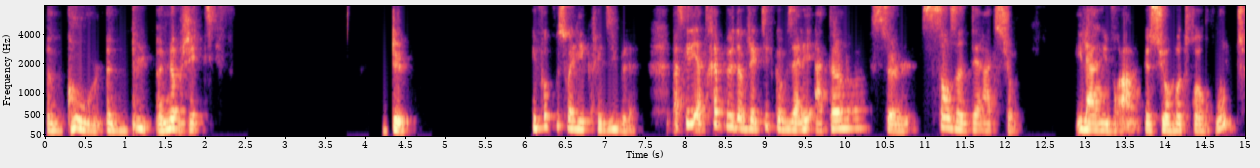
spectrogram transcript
un goal, un but, un objectif. Deux, il faut que vous soyez crédible parce qu'il y a très peu d'objectifs que vous allez atteindre seul, sans interaction. Il arrivera que sur votre route,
